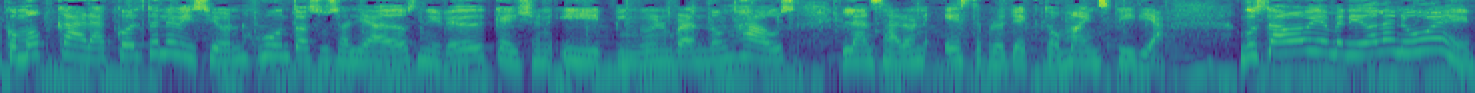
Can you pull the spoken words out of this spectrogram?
cómo Caracol Televisión, junto a sus aliados Needed Education y Penguin Brandon House, lanzaron este proyecto, Mindspiria. Gustavo, bienvenido a la nube.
